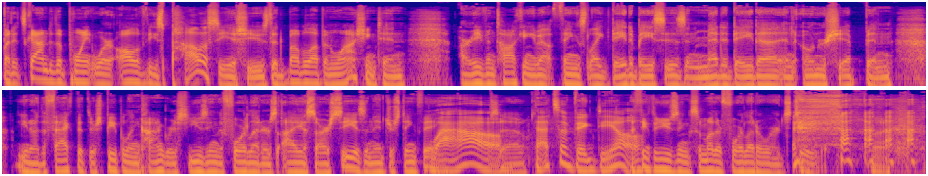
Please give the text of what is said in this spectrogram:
But it's gotten to the point where all of these policy issues that bubble up in Washington are even talking about things like databases and metadata and ownership and you know the fact that there's people in Congress using the four letters ISRC is an interesting thing. Wow. So that's a big deal. I think they're using some other four letter words too. uh,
